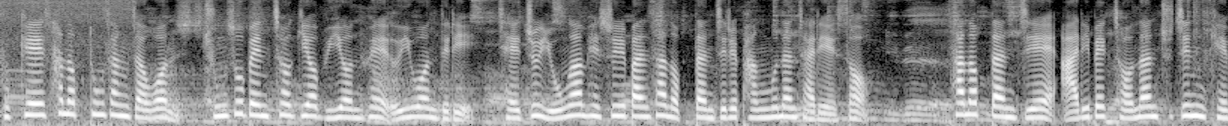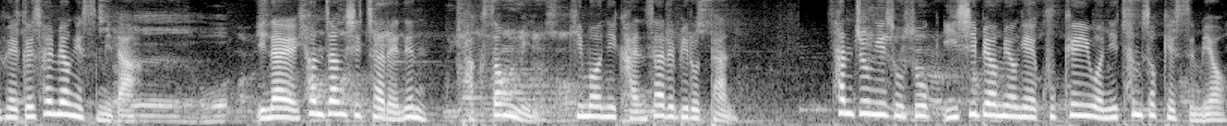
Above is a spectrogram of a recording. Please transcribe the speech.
국회 산업통상자원 중소벤처기업위원회 의원들이 제주 용암해수일반 산업단지를 방문한 자리에서 산업단지의 아리백 전환 추진 계획을 설명했습니다. 이날 현장 시찰에는 박성민, 김원희 간사를 비롯한 산중위 소속 20여 명의 국회의원이 참석했으며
